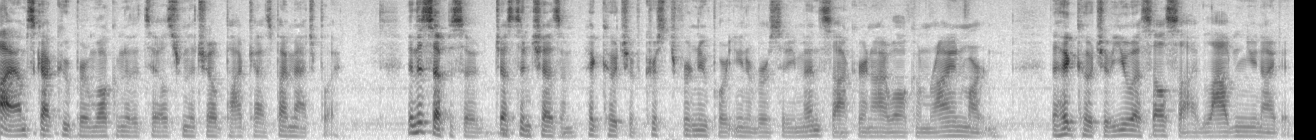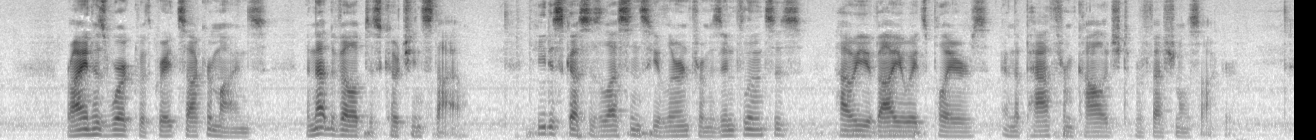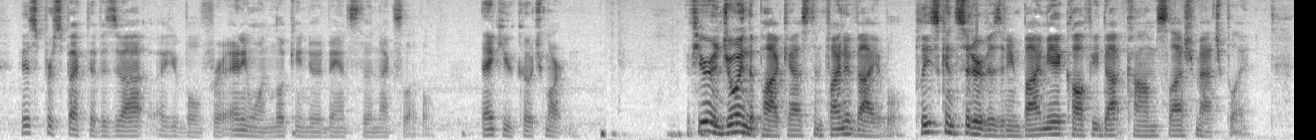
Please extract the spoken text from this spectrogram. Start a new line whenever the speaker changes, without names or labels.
Hi, I'm Scot Cooper, and welcome to the Tales from the Trail podcast by Matchplay. In this episode, Justin Chezem, head coach of Christopher Newport University men's soccer, and I welcome Ryan Martin, the head coach of USL side Loudoun United. Ryan has worked with great soccer minds, and that developed his coaching style. He discusses lessons he learned from his influences, how he evaluates players, and the path from college to professional soccer. His perspective is valuable for anyone looking to advance to the next level. Thank you, Coach Martin. If you're enjoying the podcast and find it valuable, please consider visiting buymeacoffee.com slash matchplay.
